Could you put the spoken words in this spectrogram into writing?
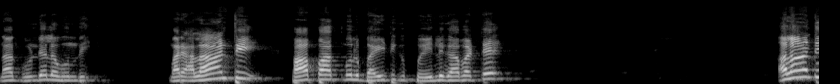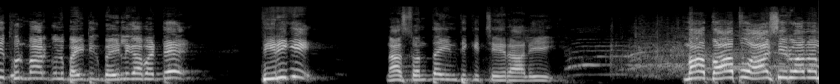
నా గుండెలో ఉంది. మరి అలాంటి పాపాత్ములు బయటికి పోయిళ్ళు కాబట్టే అలాంటి దుర్మార్గులు బయటికి బయలు కాబట్టే తిరిగి నా సొంత ఇంటికి చేరాలి. మా బాపు ఆశీర్వాదం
